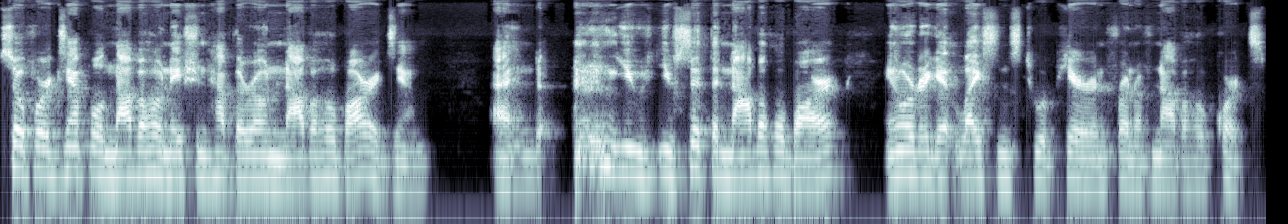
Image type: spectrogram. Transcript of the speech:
So, for example, Navajo Nation have their own Navajo bar exam, and you you sit the Navajo bar in order to get licensed to appear in front of Navajo courts.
